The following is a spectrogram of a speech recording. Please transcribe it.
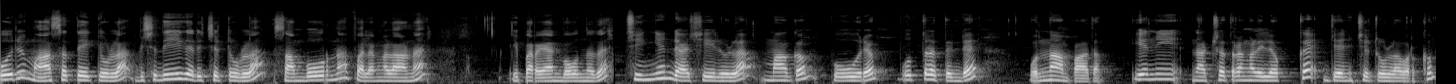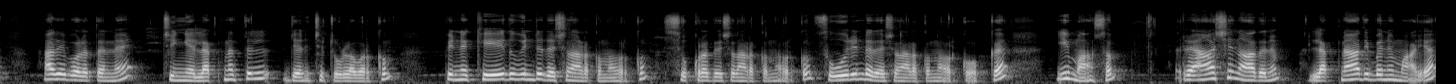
ഒരു മാസത്തേക്കുള്ള വിശദീകരിച്ചിട്ടുള്ള സമ്പൂർണ ഫലങ്ങളാണ് ഈ പറയാൻ പോകുന്നത്. ചിങ്ങൻ രാശിയിലുള്ള മകം പൂരം ഉത്രത്തിന്റെ ഒന്നാം പാദം എന്നീ നക്ഷത്രങ്ങളിലൊക്കെ ജനിച്ചിട്ടുള്ളവർക്കും അതേപോലെ തന്നെ ചിങ്ങ ലഗ്നത്തിൽ ജനിച്ചിട്ടുള്ളവർക്കും പിന്നെ കേതുവിന്റെ ദശ നടക്കുന്നവർക്കും ശുക്രദശ നടക്കുന്നവർക്കും സൂര്യന്റെ ദശ നടക്കുന്നവർക്കും ഒക്കെ ഈ മാസം രാശിനാഥനും ലഗ്നാധിപനുമായ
